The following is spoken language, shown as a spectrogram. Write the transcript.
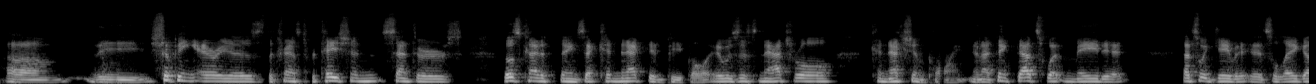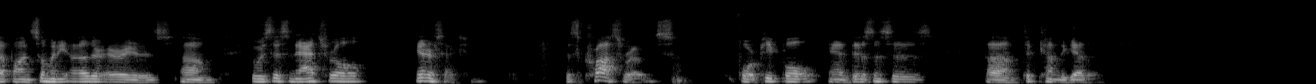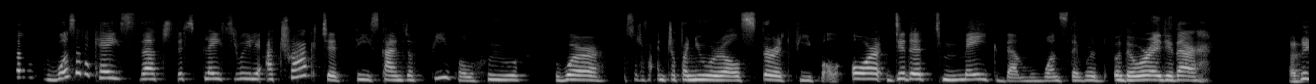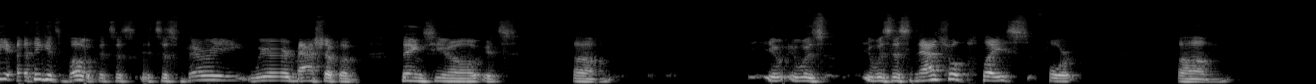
um, the shipping areas, the transportation centers, those kind of things that connected people. It was this natural connection point, and I think that's what made it. That's what gave it its leg up on so many other areas. Um, it was this natural intersection, this crossroads for people and businesses um, to come together was it a case that this place really attracted these kinds of people who were sort of entrepreneurial spirit people or did it make them once they were they were already there I think I think it's both. It's this it's this very weird mashup of things. You know, it's um, it, it was it was this natural place for um,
